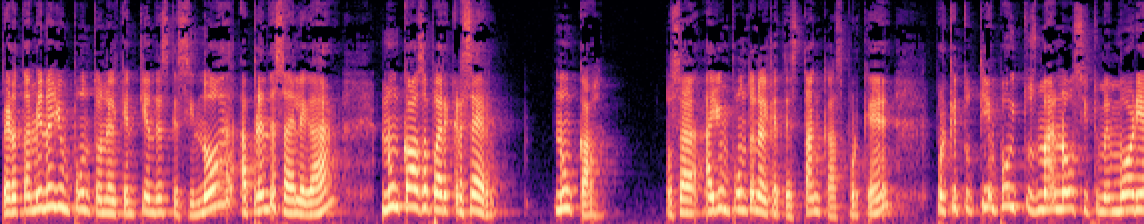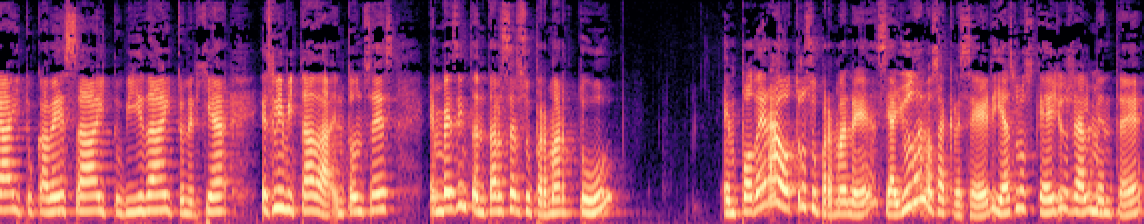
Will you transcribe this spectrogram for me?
Pero también hay un punto en el que entiendes que si no aprendes a delegar, nunca vas a poder crecer. Nunca. O sea, hay un punto en el que te estancas. ¿Por qué? Porque tu tiempo y tus manos y tu memoria y tu cabeza y tu vida y tu energía es limitada. Entonces, en vez de intentar ser Superman tú, empodera a otros supermanes y ayúdalos a crecer y hazlos que ellos realmente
